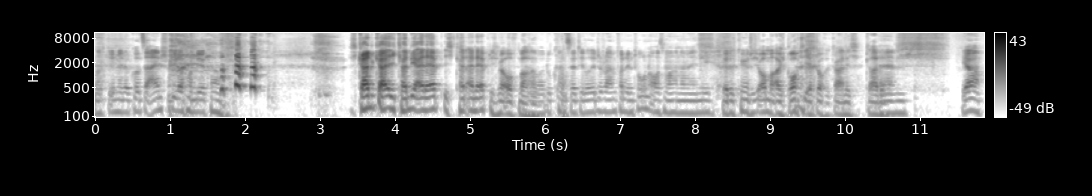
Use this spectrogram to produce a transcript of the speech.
nachdem hier der kurze Einspieler von dir kam. Ich kann, ich kann die eine App, ich kann eine App nicht mehr aufmachen. Aber du kannst ja theoretisch einfach den Ton ausmachen am Handy. Ja, das kann ich natürlich auch machen, aber ich brauche die App doch gar nicht gerade. Ähm, ja,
